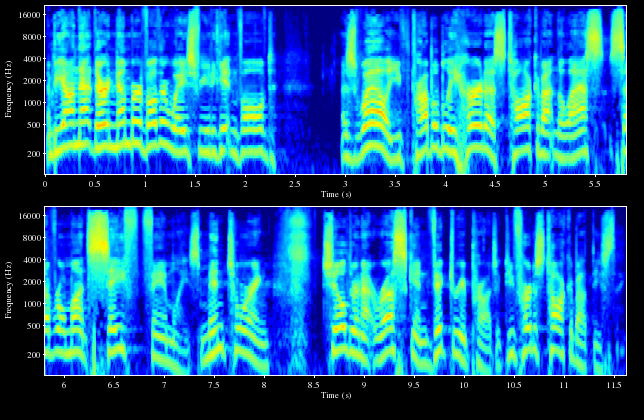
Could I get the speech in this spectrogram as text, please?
And beyond that, there are a number of other ways for you to get involved as well. You've probably heard us talk about in the last several months safe families, mentoring children at Ruskin Victory Project. You've heard us talk about these things.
